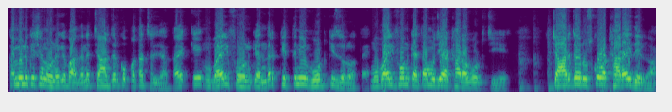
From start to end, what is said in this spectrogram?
कम्युनिकेशन होने के बाद है ना, चार्जर को पता चल जाता है कि मोबाइल फ़ोन के अंदर कितनी वोट की ज़रूरत है। मोबाइल फ़ोन कहता है, मुझे अठारह वोट चाहिए। चार्जर उसको अठारह ही देगा।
